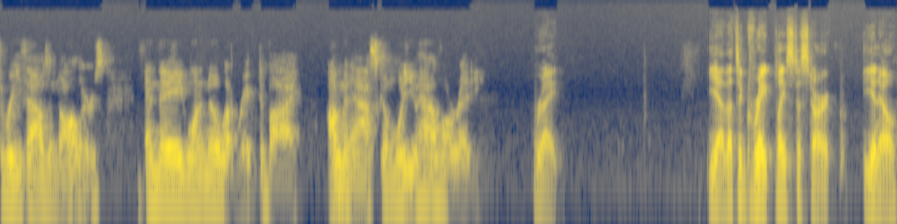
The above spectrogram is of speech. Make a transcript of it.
$3000 and they want to know what rig to buy i'm going to ask them what do you have already right yeah that's a great place to start you know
